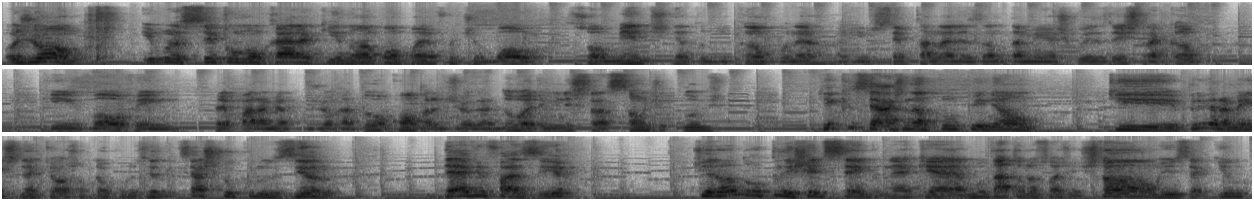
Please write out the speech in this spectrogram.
Ô João, e você, como um cara que não acompanha futebol somente dentro do campo, né? A gente sempre está analisando também as coisas extra-campo que envolvem preparamento do jogador, compra de jogador, administração de clubes. O que, que você acha, na tua opinião, que, primeiramente, né, que eu acho até o Cruzeiro, o que você acha que o Cruzeiro deve fazer, tirando o clichê de sempre, né? Que é mudar toda a sua gestão, isso e aquilo.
